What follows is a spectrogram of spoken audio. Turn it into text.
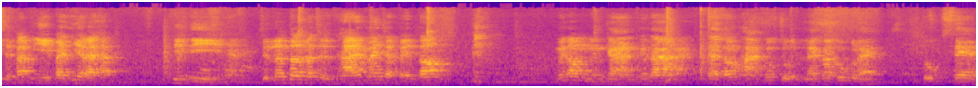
เสร็จปั๊บ E ไปที่อะไรครับ ที่ D ฮะจุดเริ่มต้นและจุดสุดท้ายไม่จะเป็นต้อง ไม่ต้องเหมือนกันก็ได้ แต่ต้องผ่านทุกจุดและก็ทุกอะไรทุกเส้น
